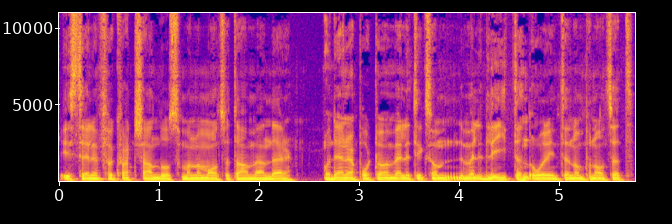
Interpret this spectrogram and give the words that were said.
istället för kvartssand då, som man normalt sett använder. Och den rapporten var väldigt, liksom, väldigt liten och inte någon på något sätt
